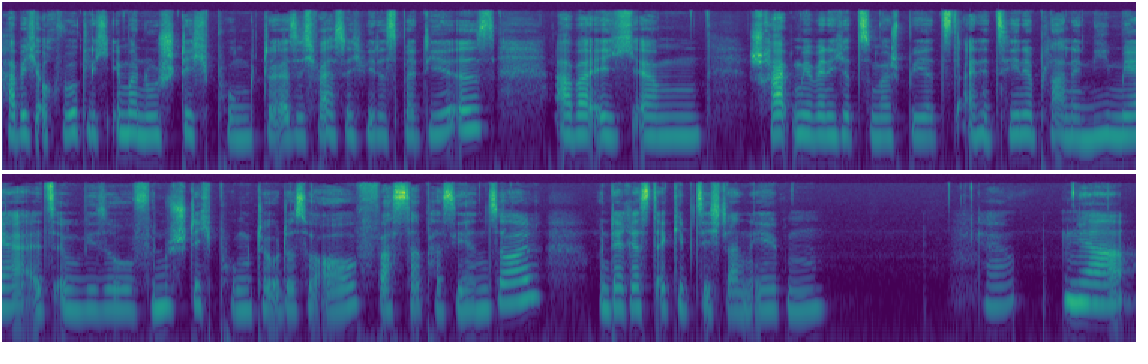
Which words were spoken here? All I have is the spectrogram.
habe ich auch wirklich immer nur Stichpunkte. Also ich weiß nicht, wie das bei dir ist, aber ich ähm, schreibe mir, wenn ich jetzt zum Beispiel jetzt eine Szene plane, nie mehr als irgendwie so fünf Stichpunkte oder so auf, was da passieren soll. Und der Rest ergibt sich dann eben. Ja. Ja,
